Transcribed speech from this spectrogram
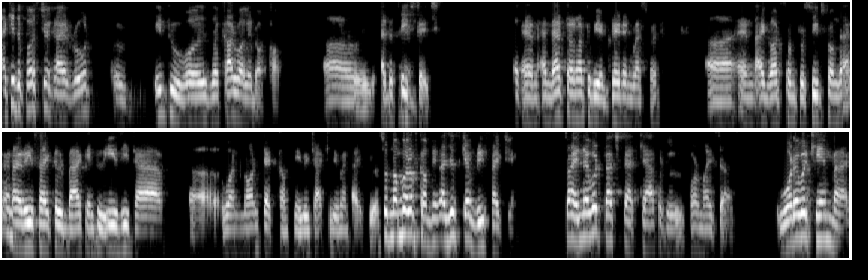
actually, the first check I wrote uh, into was uh, carwale.com uh, at the seed mm. stage. And, and that turned out to be a great investment. Uh, and I got some proceeds from that, and I recycled back into EzeTap, uh, one non-tech company which actually went IPO. So number of companies, I just kept recycling. So I never touched that capital for myself. Whatever came back,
